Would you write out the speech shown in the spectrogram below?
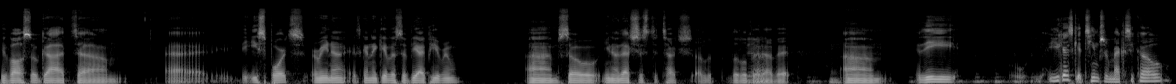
We've also got um, uh, the esports arena is going to give us a VIP room. Um, so you know that's just to touch a li- little bit of it. Um, the you guys get teams from Mexico.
